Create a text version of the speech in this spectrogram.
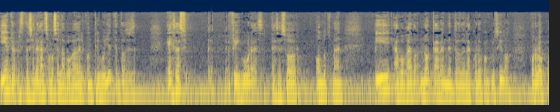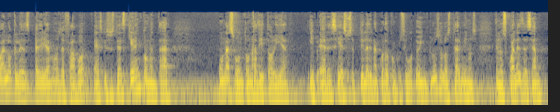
y en representación legal somos el abogado del contribuyente. Entonces, esas eh, figuras de asesor, ombudsman y abogado no caben dentro del acuerdo conclusivo, por lo cual lo que les pediríamos de favor es que si ustedes quieren comentar un asunto, una auditoría y ver si es susceptible de un acuerdo conclusivo o incluso los términos en los cuales desean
